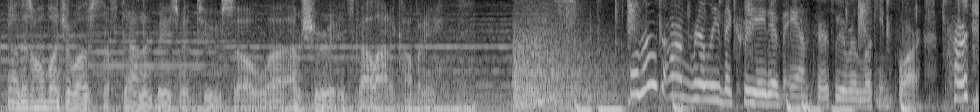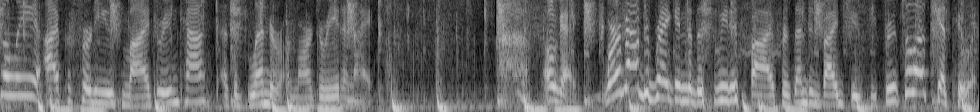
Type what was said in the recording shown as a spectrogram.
You know, there's a whole bunch of other stuff down in the basement too, so uh, I'm sure it's got a lot of company. Really the creative answers we were looking for. Personally, I prefer to use my Dreamcast as a blender on margarita night. Okay, we're about to break into the sweetest five presented by Juicy Fruit, so let's get to it.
